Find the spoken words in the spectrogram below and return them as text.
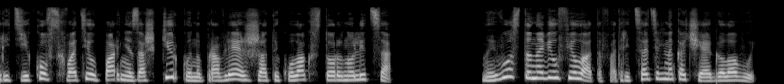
Третьяков схватил парня за шкирку, направляя сжатый кулак в сторону лица. Но его остановил Филатов, отрицательно качая головой.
